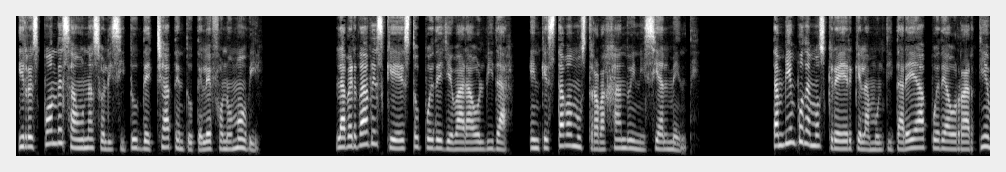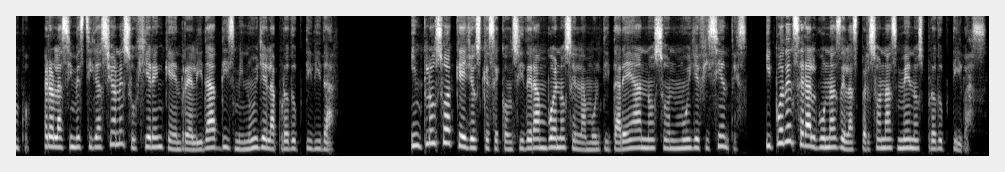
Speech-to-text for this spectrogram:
y respondes a una solicitud de chat en tu teléfono móvil? La verdad es que esto puede llevar a olvidar en que estábamos trabajando inicialmente. También podemos creer que la multitarea puede ahorrar tiempo, pero las investigaciones sugieren que en realidad disminuye la productividad. Incluso aquellos que se consideran buenos en la multitarea no son muy eficientes, y pueden ser algunas de las personas menos productivas.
